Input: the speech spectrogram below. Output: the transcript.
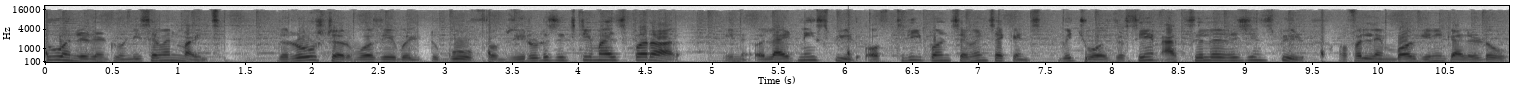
227 miles. The Roadster was able to go from 0 to 60 miles per hour in a lightning speed of 3.7 seconds, which was the same acceleration speed of a Lamborghini Gallardo.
